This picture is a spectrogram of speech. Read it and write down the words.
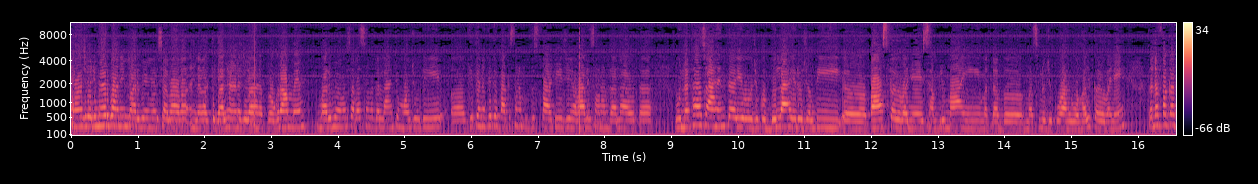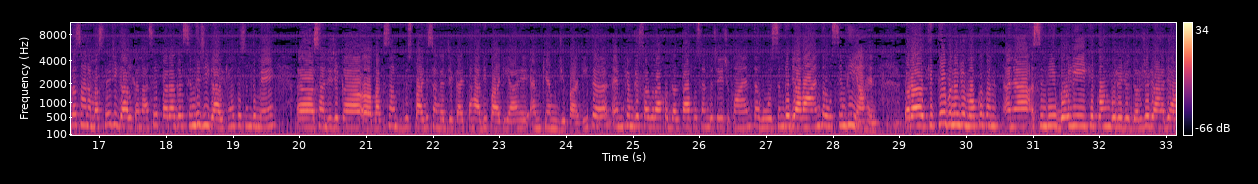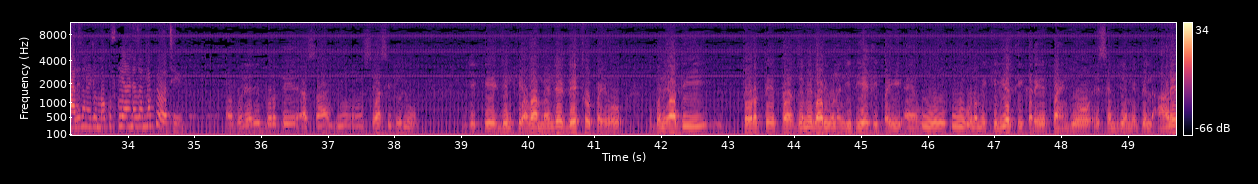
तव्हांजी वॾी महिरबानी हिन वक़्तु ॻाल्हाइण जे लाइ हिन प्रोग्राम में मारवी अम्मद साहब सां गॾु लाइन ते मौजूद ई किथे न किथे पाकिस्तान पीपल्स पार्टी जे हवाले सां हुननि ॻाल्हायो त हू नथा चाहिनि त इहो जेको बिल आहे हेॾो जल्दी पास कयो वञे असेंबली मां ऐं मतिलबु मसलो जेको आहे उहो हल कयो वञे हिन फ़क़ति असां मसले जी ॻाल्हि कंदासीं पर अगरि सिंध जी ॻाल्हि कयूं जेका पाकिस्तान पीपल्स पार्टी सां गॾु इतिहादी आहे एम एम जी पार्टी त एम केमत सिंधी आहिनि पर किथे बि हुननि जो मौक़नि खे दर्जो ॾियण जे हवाले सां तौर ते त ज़िमेदारी उन्हनि जी बीहे थी पई ऐं उहो उहो उन में क्लियर थी करे पंहिंजो असेंबलीअ में बिल आणे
